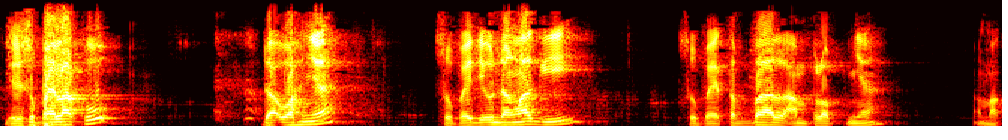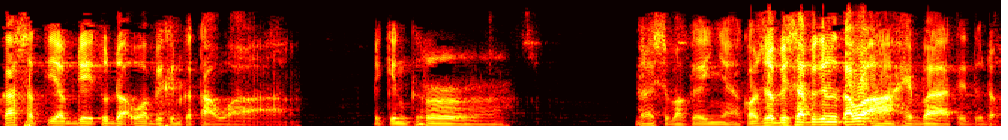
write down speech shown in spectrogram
Jadi supaya laku dakwahnya, supaya diundang lagi, supaya tebal amplopnya, maka setiap dia itu dakwah bikin ketawa, bikin ger, dan sebagainya. Kalau sudah bisa bikin ketawa, ah hebat itu dong.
